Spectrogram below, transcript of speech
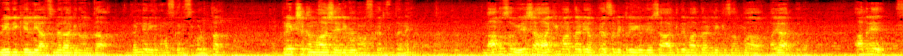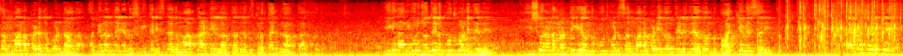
ವೇದಿಕೆಯಲ್ಲಿ ಆಸೀನರಾಗಿರುವಂತಹ ಗಣ್ಯರಿಗೆ ನಮಸ್ಕರಿಸಿಕೊಳ್ಳುತ್ತಾ ಪ್ರೇಕ್ಷಕ ಮಹಾಶಯರಿಗೂ ನಮಸ್ಕರಿಸುತ್ತೇನೆ. ನಾನು ಸಹ ವೇಷ ಹಾಕಿ ಮಾತಾಡಿ ಅಭ್ಯಾಸ ಬಿಟ್ಟರೆ ಈಗ ವೇಷ ಹಾಕದೆ ಮಾತಾಡಲಿಕ್ಕೆ ಸ್ವಲ್ಪ ಭಯ ಆಗ್ತದೆ. ಆದರೆ ಸನ್ಮಾನ ಪಡೆದುಕೊಂಡಾಗ, ಅಭಿನಂದನೆಯನ್ನು ಸ್ವೀಕರಿಸಿದಾಗ ಮಾತನಾಡಲಿಲ್ಲ ಅಂತಾದರೆ ಅದು ಕೃತಜ್ಞ ಅಂತ ಆಗ್ತದೆ. ಈಗ ನಾನು ಇವ್ರ ಜೊತೆಯಲ್ಲಿ ಕೂತ್ಕೊಂಡಿದ್ದೇನೆ. ಈಶ್ವರಣ್ಣನೊಟ್ಟಿಗೆ ಒಂದು ಕೂತ್ಕೊಂಡು ಸನ್ಮಾನ ಪಡೆಯೋದು ಅಂತ ಹೇಳಿದರೆ ಅದೊಂದು ಭಾಗ್ಯವೇ ಸರಿ. ಯಾಕಂತ ಹೇಳಿದ್ರೆ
